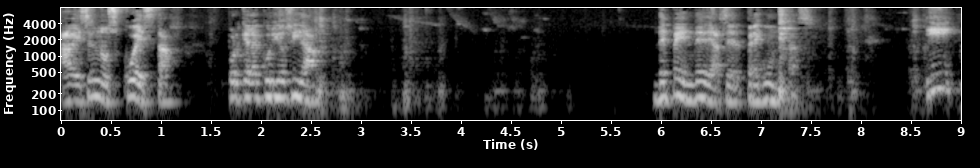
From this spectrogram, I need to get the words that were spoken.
a veces nos cuesta porque la curiosidad depende de hacer preguntas. Y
